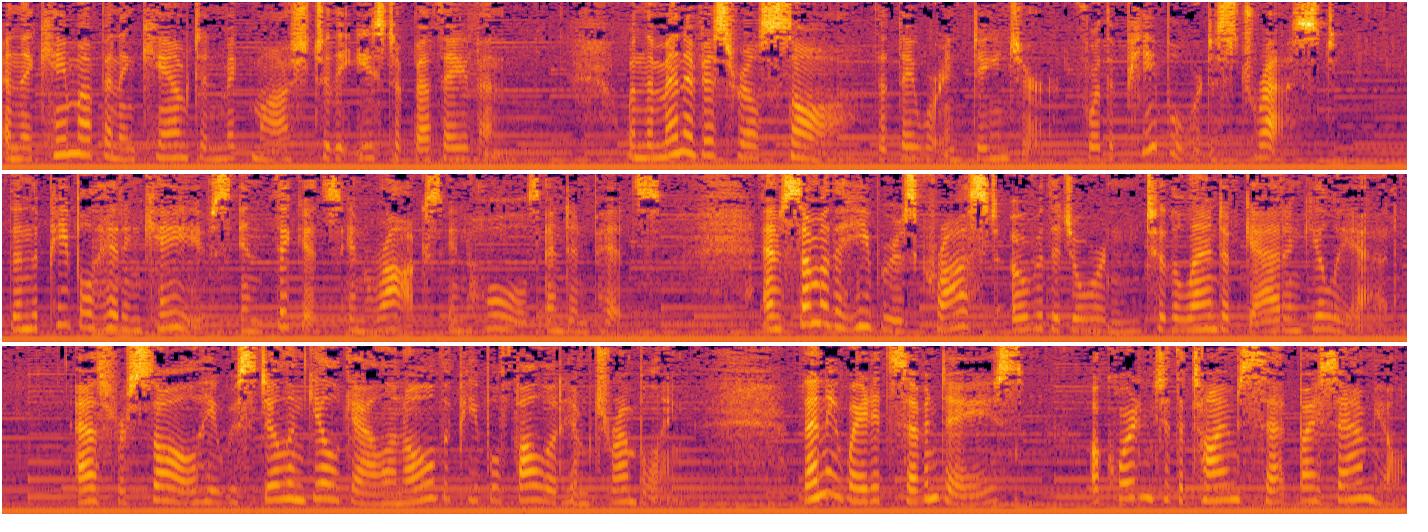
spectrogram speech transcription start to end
And they came up and encamped in Michmash to the east of Bethaven. When the men of Israel saw that they were in danger, for the people were distressed, then the people hid in caves, in thickets, in rocks, in holes, and in pits. And some of the Hebrews crossed over the Jordan to the land of Gad and Gilead. As for Saul, he was still in Gilgal, and all the people followed him trembling. Then he waited seven days, according to the time set by Samuel.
